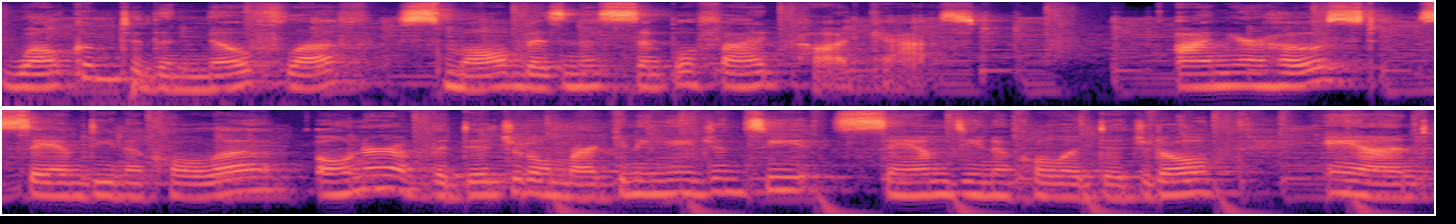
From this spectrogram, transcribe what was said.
Welcome to the No Fluff Small Business Simplified podcast. I'm your host, Sam DiNicola, owner of the digital marketing agency Sam DiNicola Digital, and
